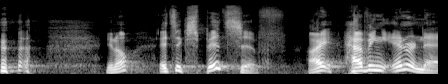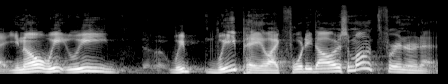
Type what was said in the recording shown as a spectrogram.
you know, it's expensive. Right? Having internet, you know, we, we, we, we pay like $40 a month for internet.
